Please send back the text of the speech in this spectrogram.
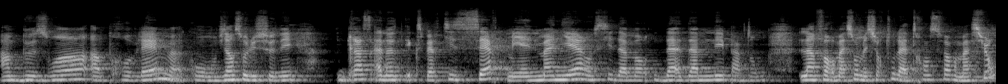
un besoin, un problème qu'on vient solutionner grâce à notre expertise, certes, mais il y a une manière aussi d'amener pardon l'information, mais surtout la transformation.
